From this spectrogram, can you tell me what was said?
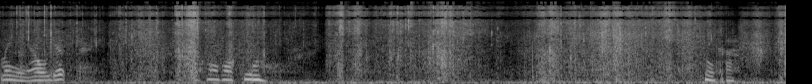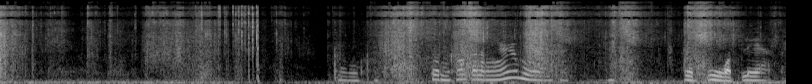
ไม่เอาเยอะเอาแค่พอกินนี่ค่ะต้นเขากำลังงามงามค่ะอวบอวบๆเลยอะ อืมโอเ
